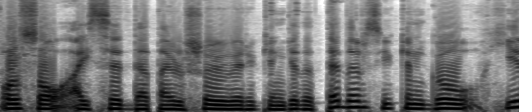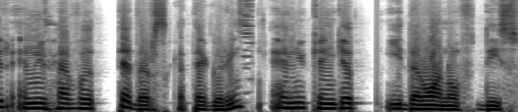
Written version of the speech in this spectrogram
Also I said that I will show you where you can get the tedders. You can go here and you have a tedders category. And you can get either one of these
